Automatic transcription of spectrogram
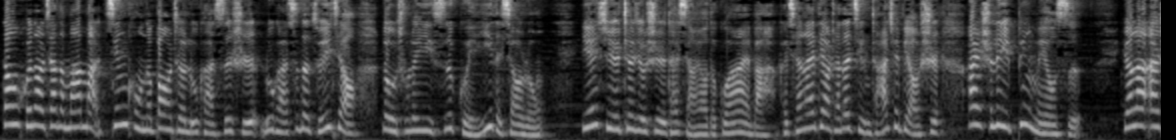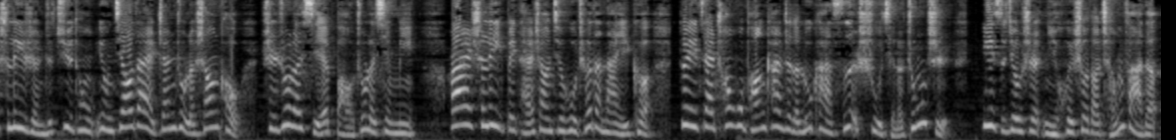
当回到家的妈妈惊恐地抱着卢卡斯时，卢卡斯的嘴角露出了一丝诡异的笑容。也许这就是他想要的关爱吧。可前来调查的警察却表示，艾什莉并没有死。原来艾什莉忍着剧痛，用胶带粘住了伤口，止住了血，保住了性命。而艾什莉被抬上救护车的那一刻，对在窗户旁看着的卢卡斯竖起了中指，意思就是你会受到惩罚的。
